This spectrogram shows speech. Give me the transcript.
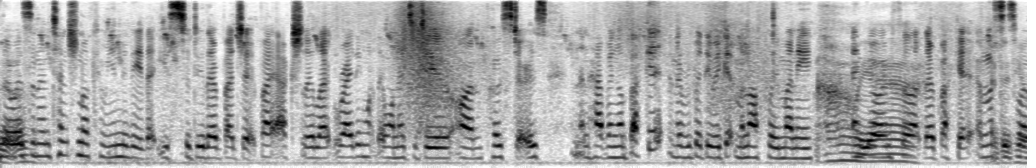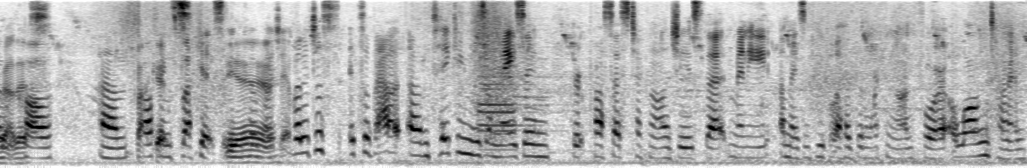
No. there was an intentional community that used to do their budget by actually like writing what they wanted to do on posters and then having a bucket and everybody would get monopoly money oh, and yeah. go and fill out their bucket. And this is why we this. call um, all things buckets in yeah. co-budget. But it just it's about um, taking these amazing group process technologies that many amazing people have been working on for a long time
